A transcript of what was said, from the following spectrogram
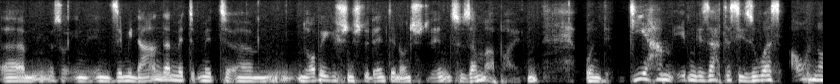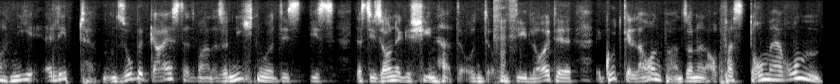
ähm, so in, in, Seminaren dann mit, mit ähm, norwegischen Studentinnen und Studenten zusammenarbeiten. Und die haben eben gesagt, dass sie sowas auch noch nie erlebt hatten und so begeistert waren. Also nicht nur, dies, dies, dass die Sonne geschienen hat und, und die Leute gut gelaunt waren, sondern auch was drumherum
